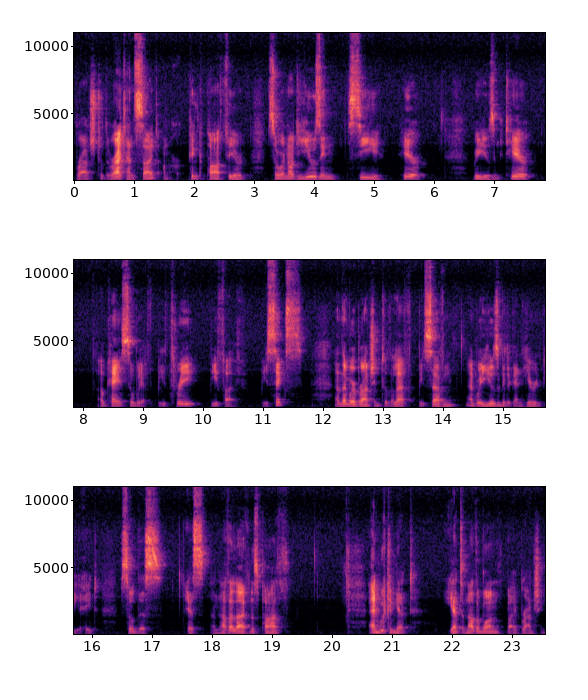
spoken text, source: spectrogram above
branch to the right hand side on our pink path here. So we're not using C here, we're using it here. Okay, so we have B3, B5, B6, and then we're branching to the left, B7, and we're using it again here in B8. So this is another liveness path. And we can get yet another one by branching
